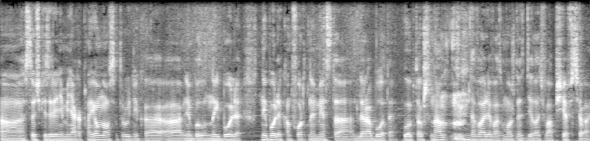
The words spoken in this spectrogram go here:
э, с точки зрения меня как наемного сотрудника, э, мне было наиболее, наиболее комфортное место для работы. Вот, потому что нам давали возможность делать вообще все.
